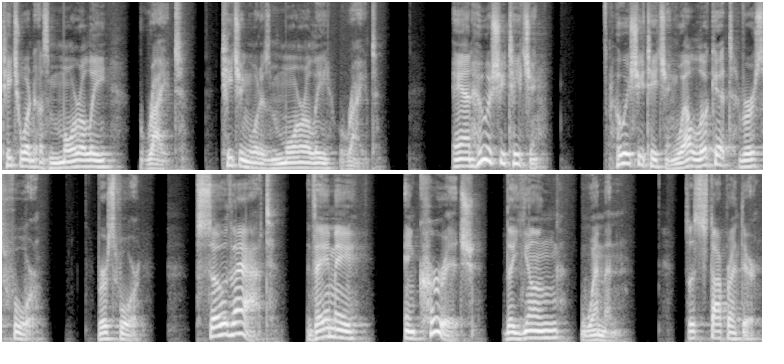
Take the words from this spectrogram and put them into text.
teach what is morally right teaching what is morally right. And who is she teaching? Who is she teaching? Well, look at verse 4. Verse 4 so that they may encourage the young women. So let's stop right there.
